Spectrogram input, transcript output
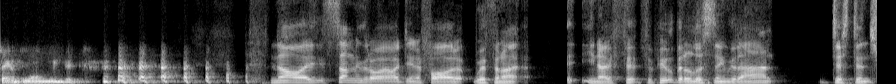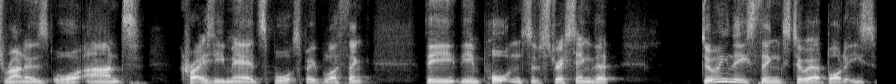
Sounds long winded. no, it's something that I identify with, and I, you know, for, for people that are listening that aren't distance runners or aren't crazy mad sports people, I think the the importance of stressing that doing these things to our bodies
